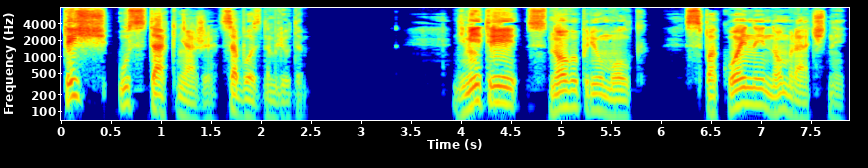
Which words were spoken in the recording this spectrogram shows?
Тысяч уста, княже, с обозным людом. Дмитрий снова приумолк, спокойный, но мрачный.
